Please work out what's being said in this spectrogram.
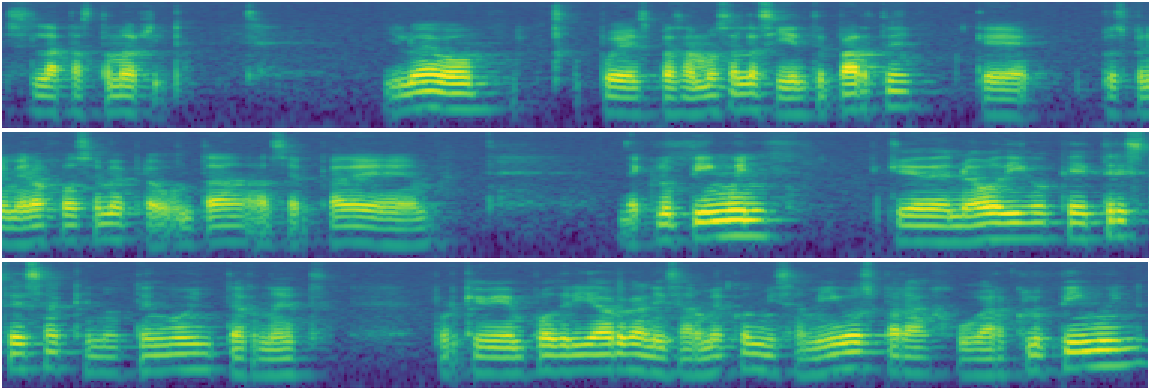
esa es la pasta más rica. Y luego, pues pasamos a la siguiente parte, que pues primero José me pregunta acerca de, de Club Penguin, que de nuevo digo qué tristeza que no tengo internet, porque bien podría organizarme con mis amigos para jugar Club Penguin,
